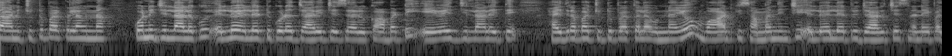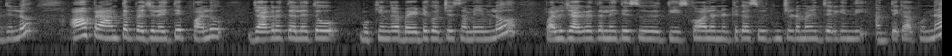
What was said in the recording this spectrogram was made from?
దాని చుట్టుపక్కల ఉన్న కొన్ని జిల్లాలకు ఎల్లో ఎలర్ట్ కూడా జారీ చేశారు. కాబట్టి ఏవే జిల్లాలైతే హైదరాబాద్ చుట్టుపక్కల ఉన్నాయో వాటికి సంబంధించి ఎల్లో ఎలర్ట్ జారీ చేసిన నేపథ్యంలో ఆ ప్రాంత ప్రజలైతే పలు జాగ్రత్తలతో ముఖ్యంగా బయటకు వచ్చే సమయంలో పలు జాగ్రత్తలనైతే సూ తీసుకోవాలన్నట్టుగా సూచించడం అనేది జరిగింది. అంతేకాకుండా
